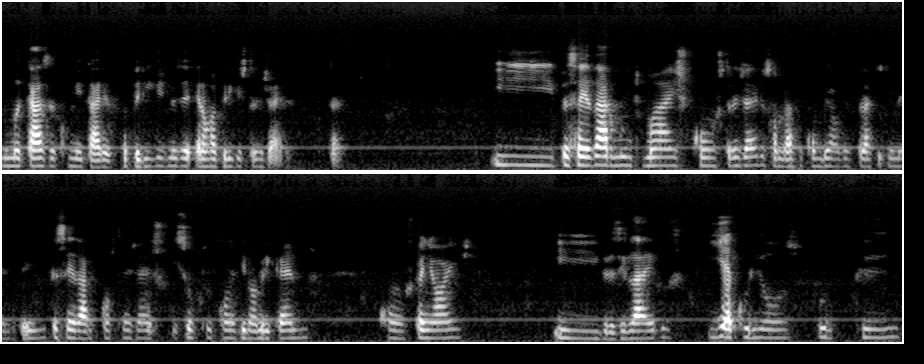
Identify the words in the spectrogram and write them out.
numa casa comunitária de raparigas, mas eram raparigas estrangeiras. E passei a dar muito mais com estrangeiros, só me dava com belgas praticamente daí, passei a dar com estrangeiros e sobretudo com latino-americanos, com espanhóis e brasileiros, e é curioso porque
